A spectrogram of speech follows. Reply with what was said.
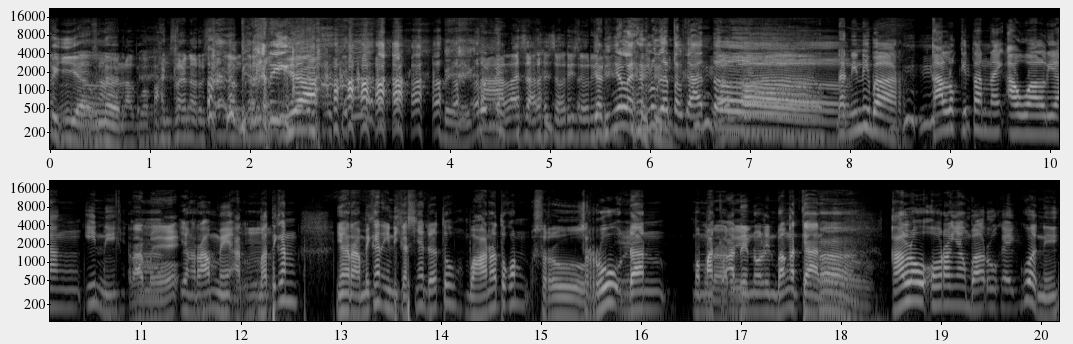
Iya, bener. Salah gua punchline harusnya biang keringetan. Iya. Salah, salah, sorry, sorry. Jadinya leher lu gatel-gatel. Dan ini bar, kalau kita naik awal yang ini Rame. yang rame, at- berarti kan yang rame kan indikasinya adalah tuh wahana tuh kan Seru. seru dan memacu Menarik. adrenalin banget kan. Kalau orang yang baru kayak gua nih,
